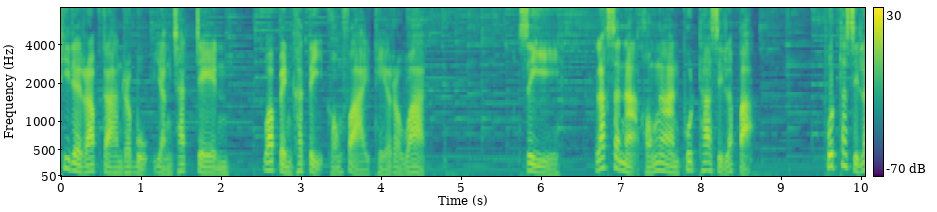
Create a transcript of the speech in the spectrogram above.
ที่ได้รับการระบุอย่างชัดเจนว่าเป็นคติของฝ่ายเถรวาท 4. ลักษณะของงานพุทธศิลปะ พุทธศิล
